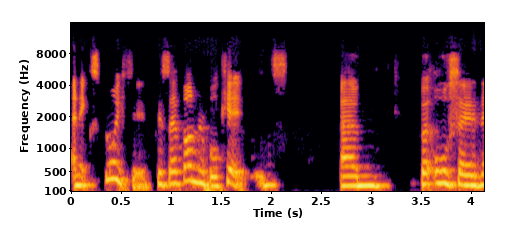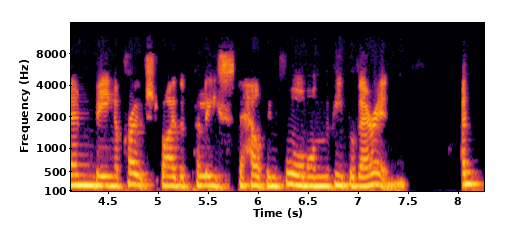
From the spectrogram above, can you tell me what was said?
and exploited because they're vulnerable kids. Um, but also then being approached by the police to help inform on the people they're in. And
